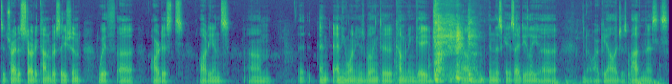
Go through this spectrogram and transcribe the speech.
to try to start a conversation with uh, artists, audience, um, and anyone who's willing to come and engage. Um, in this case, ideally, uh, you know, archaeologists, botanists,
